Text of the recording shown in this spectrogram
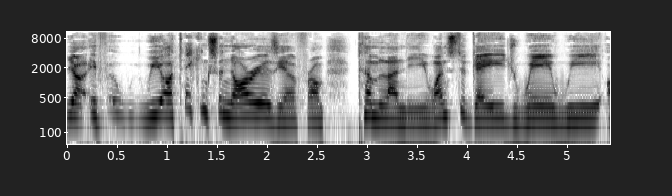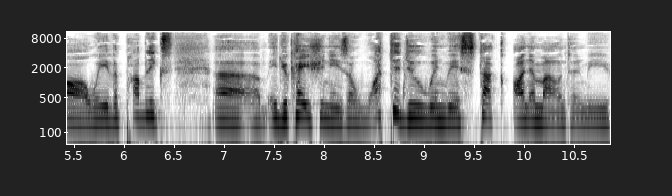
yeah, if we are taking scenarios here from Tim Lundy, he wants to gauge where we are, where the public's uh, um, education is, or what to do when we're stuck on a mountain. We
